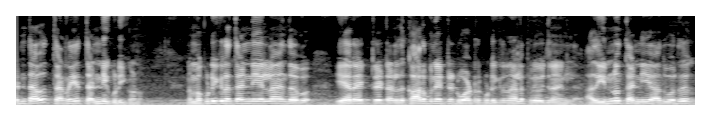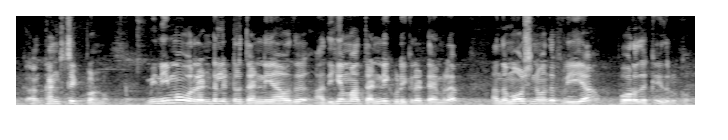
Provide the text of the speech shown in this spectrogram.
ரெண்டாவது நிறைய தண்ணி குடிக்கணும். நம்ம குடிக்கிற தண்ணியெல்லாம் இந்த ஏரேட்டட் அல்லது கார்பனேட்டட் வாட்டர் குடிக்கிறனால பிரயோஜனம் இல்லை. அது இன்னும் தண்ணி அது ஒரு கன்ஸ்ட்ரிக்ட் பண்ணும். மினிமம் ஒரு ரெண்டு லிட்டர் தண்ணியாவது அதிகமாக தண்ணி குடிக்கிற டைமில் அந்த மோஷனை வந்து ஃப்ரீயாக போகிறதுக்கு இது இருக்கும்.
